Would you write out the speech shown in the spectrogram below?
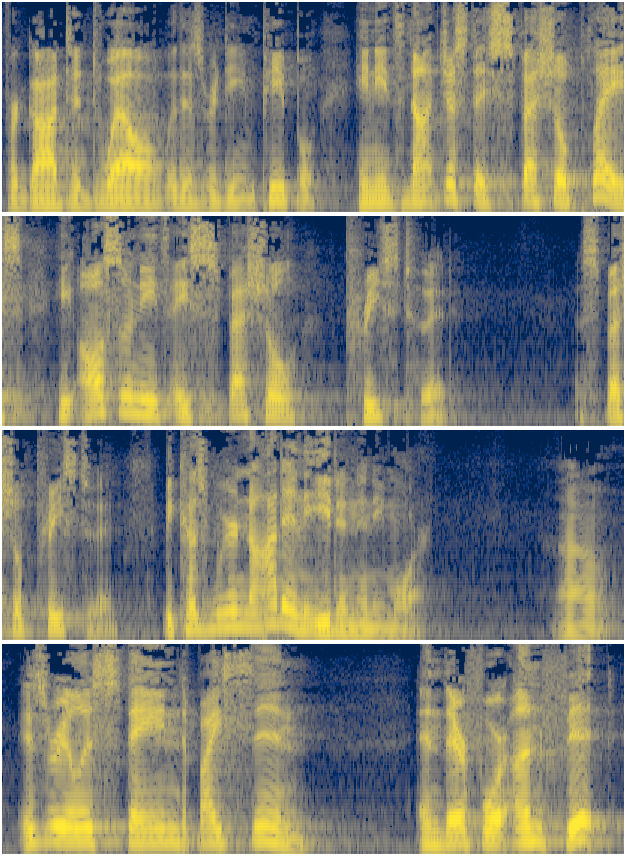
for God to dwell with his redeemed people. He needs not just a special place, he also needs a special priesthood. A special priesthood. Because we're not in Eden anymore. Uh, Israel is stained by sin and therefore unfit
